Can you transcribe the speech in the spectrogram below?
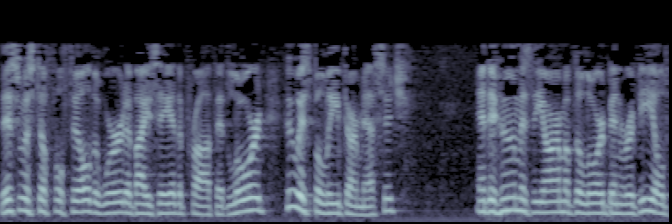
This was to fulfill the word of Isaiah the prophet Lord, who has believed our message? And to whom has the arm of the Lord been revealed?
